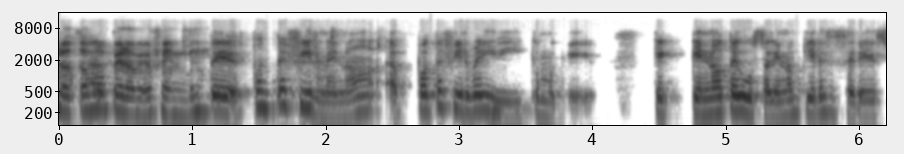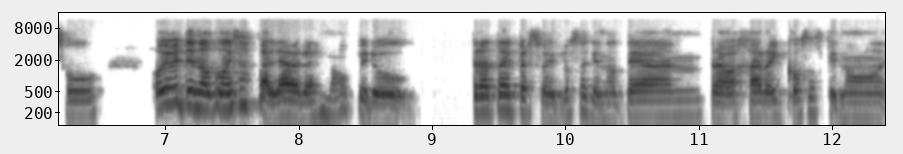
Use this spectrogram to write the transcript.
Lo o sea, tomo, pero me ofende. ponte, ponte firme, ¿no? Ah, Ponte firme y di como que, que, que no te gusta, que no quieres hacer eso. Obviamente no con esas palabras, ¿no? Pero trata de persuadirlos a que no te hagan trabajar en cosas que no,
